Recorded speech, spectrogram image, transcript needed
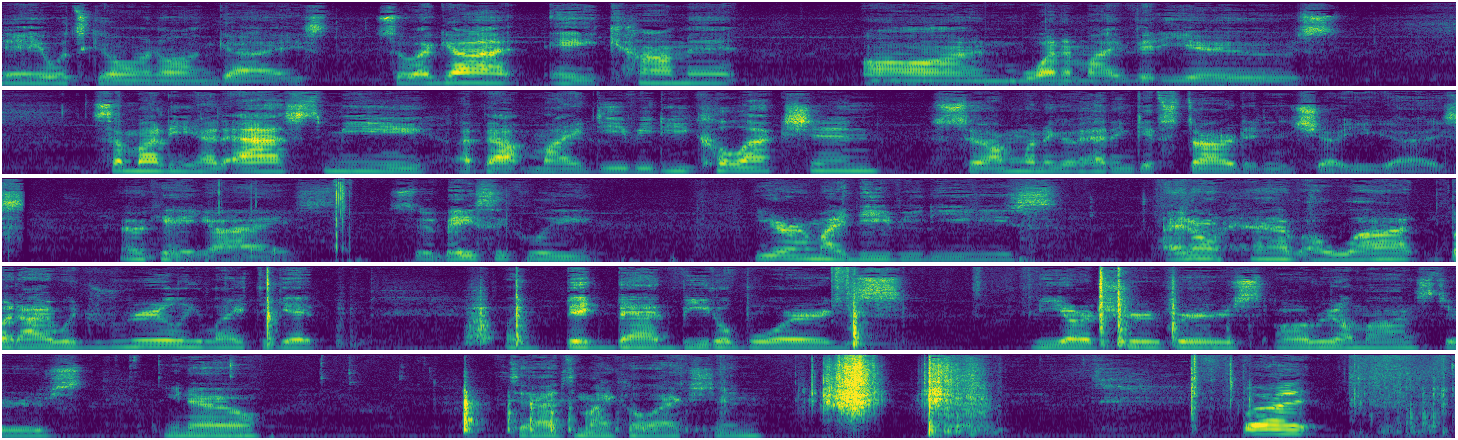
Hey, what's going on, guys? So, I got a comment on one of my videos. Somebody had asked me about my DVD collection, so I'm to go ahead and get started and show you guys. Okay, guys, so basically, here are my DVDs. I don't have a lot, but I would really like to get like Big Bad Beetleborgs, VR Troopers, Aaahh!!! Real Monsters, you know, to add to my collection. But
